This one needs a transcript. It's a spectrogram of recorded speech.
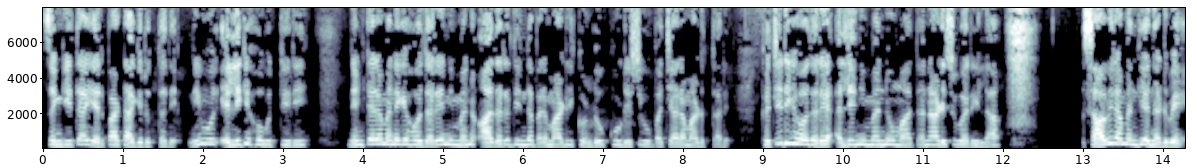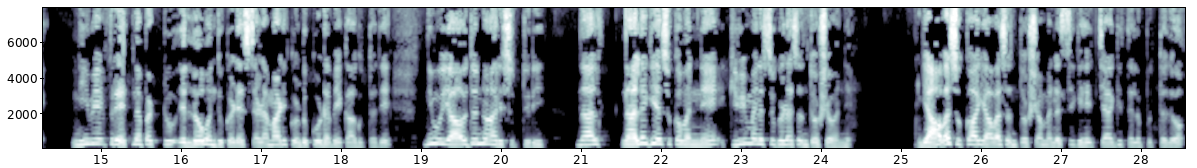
ಸಂಗೀತ ಏರ್ಪಾಟಾಗಿರುತ್ತದೆ. ನೀವು ಎಲ್ಲಿಗೆ ಹೋಗುತ್ತೀರಿ? ನೆಂಟರ ಮನೆಗೆ ಹೋದರೆ ನಿಮ್ಮನ್ನು ಆಧಾರದಿಂದ ಬರಮಾಡಿಕೊಂಡು ಕೂಡಿಸಿ ಉಪಚಾರ ಮಾಡುತ್ತಾರೆ. ಕಚೇರಿಗೆ ಹೋದರೆ ಅಲ್ಲಿ ನಿಮ್ಮನ್ನು ಮಾತನಾಡಿಸುವರಿಲ್ಲ. ಸಾವಿರ ಮಂದಿಯ ನಡುವೆ ನೀವೇ ಪ್ರಯತ್ನಪಟ್ಟು ಎಲ್ಲೋ ಒಂದು ಕಡೆ ಸ್ಥಳ ಮಾಡಿಕೊಂಡು ಕೂಡಬೇಕಾಗುತ್ತದೆ. ನೀವು ಯಾವುದನ್ನು ಆರಿಸುತ್ತೀರಿ? ನಾಲ್, ನಾಲಗೆಯ ಸುಖವನ್ನೇ ಕಿವಿ ಮನಸ್ಸುಗಳ ಸಂತೋಷವನ್ನೇ. ಯಾವ ಸುಖ, ಯಾವ ಸಂತೋಷ ಮನಸ್ಸಿಗೆ ಹೆಚ್ಚಾಗಿ ತಲುಪುತ್ತದೋ,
